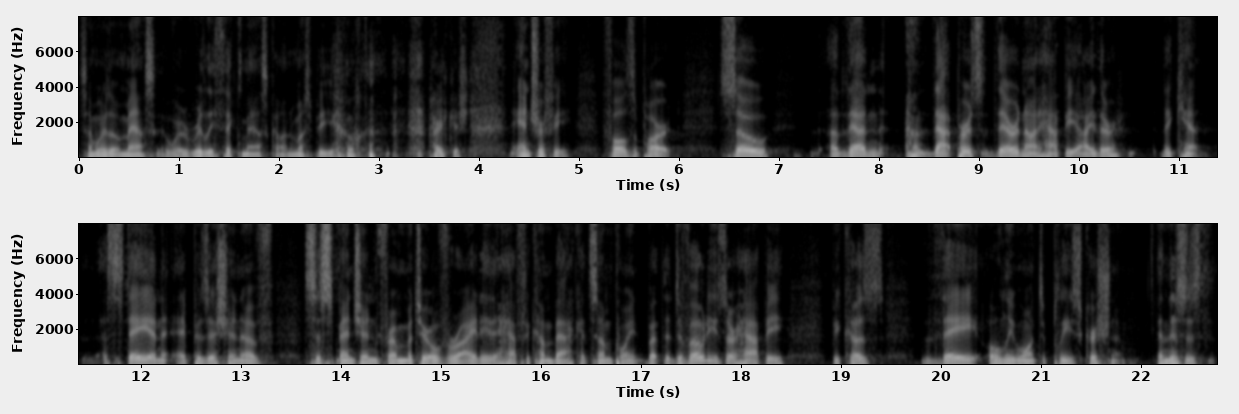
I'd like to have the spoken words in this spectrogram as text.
Someone with a mask, with a really thick mask on. It must be you. Entropy falls apart. So uh, then that person, they're not happy either. They can't stay in a position of suspension from material variety. They have to come back at some point. But the devotees are happy because they only want to please Krishna. And this is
